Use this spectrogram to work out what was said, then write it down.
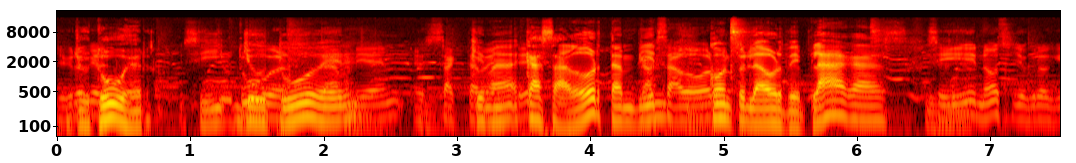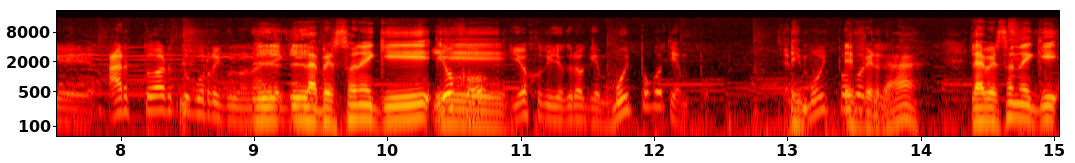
Youtuber. sí, youtuber youtuber, también, exactamente. cazador también, Cazador. controlador de plagas. Sí, no, sí, yo creo que harto, harto currículum. hay aquí. La persona que y, ojo, eh, y ojo que yo creo que es muy poco tiempo. Es, es, muy es poco tiempo. verdad. La persona que,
